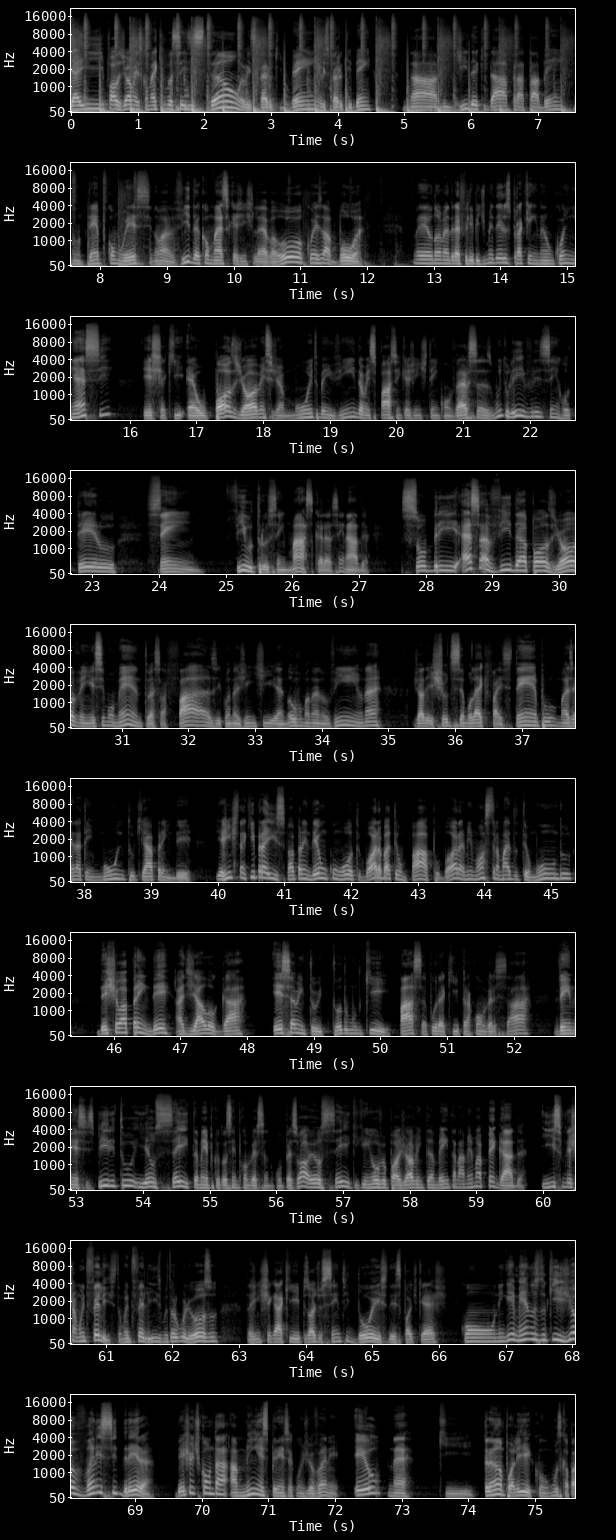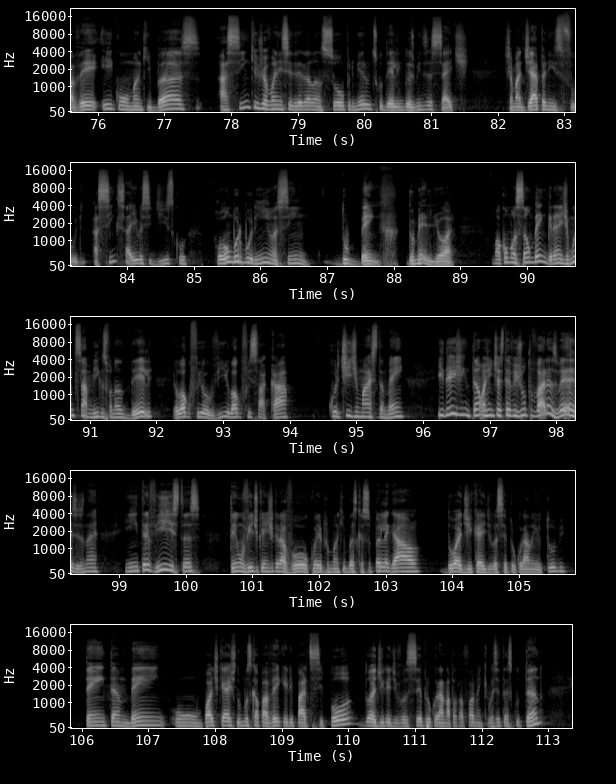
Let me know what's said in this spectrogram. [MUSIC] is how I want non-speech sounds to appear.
E aí, pós-jovens, como é que vocês estão? Eu espero que bem, eu espero que bem na medida que dá para estar tá bem num tempo como esse, numa vida como essa que a gente leva. Ô, oh, coisa boa! Meu nome é André Felipe de Medeiros, para quem não conhece, este aqui é o Pós-Jovem, seja muito bem-vindo. É um espaço em que a gente tem conversas muito livres, sem roteiro, sem filtro, sem máscara, sem nada. Sobre essa vida pós-jovem, esse momento, essa fase, quando a gente é novo, mas não é novinho, né? Já deixou de ser moleque faz tempo, mas ainda tem muito que aprender. E a gente está aqui para isso, para aprender um com o outro. Bora bater um papo, bora me mostra mais do teu mundo Deixa eu aprender a dialogar. Esse é o intuito. Todo mundo que passa por aqui para conversar vem nesse espírito e eu sei também, porque eu estou sempre conversando com o pessoal, eu sei que quem ouve o pós-jovem também está na mesma pegada. E isso me deixa muito feliz. Estou muito feliz, muito orgulhoso da gente chegar aqui, episódio 102 desse podcast, com ninguém menos do que Giovanni Cidreira. Deixa eu te contar a minha experiência com o Giovanni. Eu, né, que trampo ali com música para ver e com o Monkey Buzz. Assim que o Giovanni Cidreira lançou o primeiro disco dele em 2017, chama Japanese Food. Assim que saiu esse disco, rolou um burburinho assim do bem, [LAUGHS] do melhor. Uma comoção bem grande, muitos amigos falando dele. Eu logo fui ouvir, logo fui sacar, curti demais também. E desde então a gente já esteve junto várias vezes, né? Em entrevistas, tem um vídeo que a gente gravou com ele pro Monkey Bus que é super legal. Dou a dica aí de você procurar no YouTube. Tem também um podcast do Música Pavê que ele participou. Dou a dica de você procurar na plataforma em que você está escutando.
